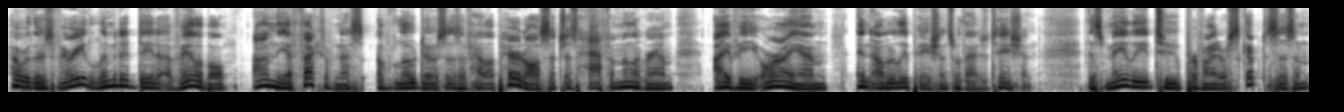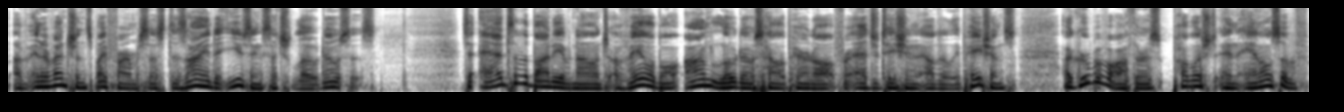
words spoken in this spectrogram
However, there's very limited data available on the effectiveness of low doses of haloperidol, such as half a milligram IV or IM in elderly patients with agitation. This may lead to provider skepticism of interventions by pharmacists designed at using such low doses. To add to the body of knowledge available on low dose haloperidol for agitation in elderly patients, a group of authors published in Annals of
